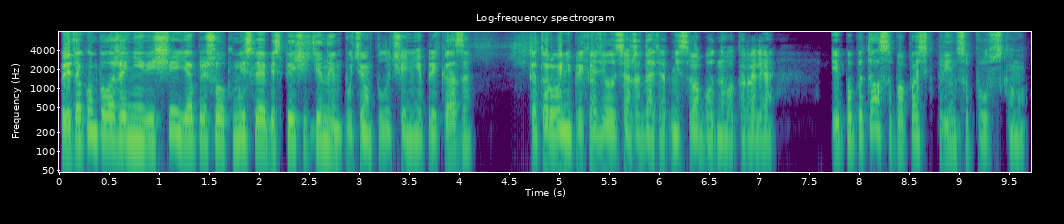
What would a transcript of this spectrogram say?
При таком положении вещей я пришел к мысли обеспечить иным путем получения приказа, которого не приходилось ожидать от несвободного короля, и попытался попасть к принцу прусскому.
